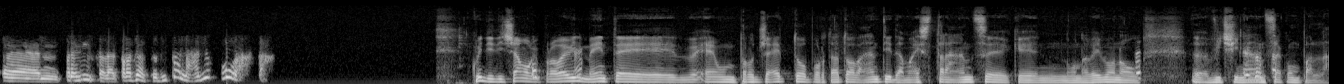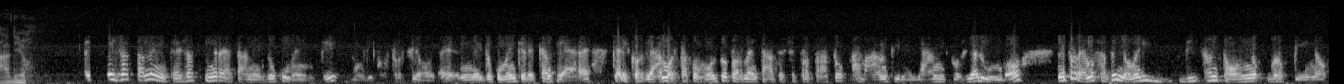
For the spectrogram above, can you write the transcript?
ehm, prevista dal progetto di Palladio murata. Quindi diciamo che probabilmente è un progetto portato avanti da maestranze che non avevano eh, vicinanza con Palladio. Esattamente, in realtà nei documenti eh, nei documenti del cantiere, che ricordiamo è stato molto tormentato e si è portato avanti negli anni così a lungo, noi troviamo sempre il nome di, di Antonio Groppino.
